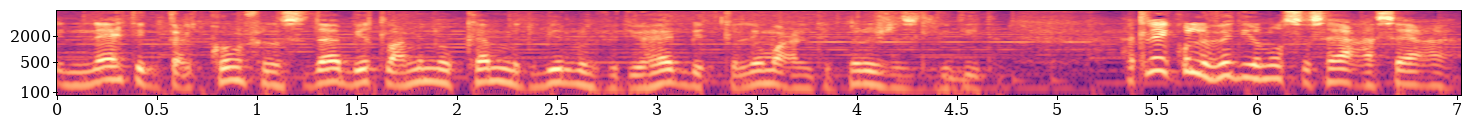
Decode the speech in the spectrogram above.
والناتج بتاع ال conference ده بيطلع منه كم كبير من الفيديوهات بيتكلموا عن ال technologies الجديدة. هتلاقي كل فيديو نص ساعة ساعة.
